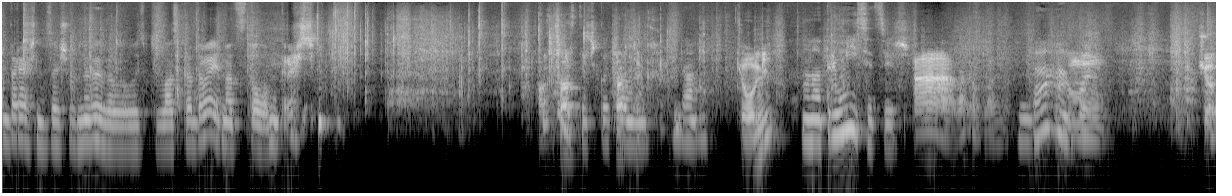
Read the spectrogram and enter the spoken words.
Обережно зайшов, не вивалилось, будь ласка. Давай над столом краще. Кісточку Тьому. Да. Тьомі? Вона три місяці ж. А, в этом плане. Да. Думаю, що,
